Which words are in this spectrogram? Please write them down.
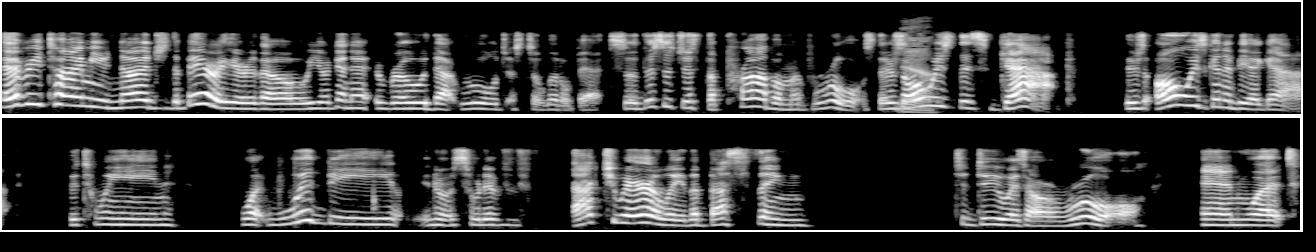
Every time you nudge the barrier, though, you're going to erode that rule just a little bit. So this is just the problem of rules. There's Yeah. always this gap. There's always going to be a gap between what would be, you know, sort of actuarially the best thing to do as our rule and what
